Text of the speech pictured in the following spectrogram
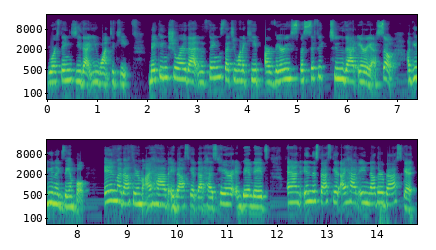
your things you, that you want to keep making sure that the things that you want to keep are very specific to that area. So I'll give you an example. In my bathroom, I have a basket that has hair and band-aids. And in this basket, I have another basket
